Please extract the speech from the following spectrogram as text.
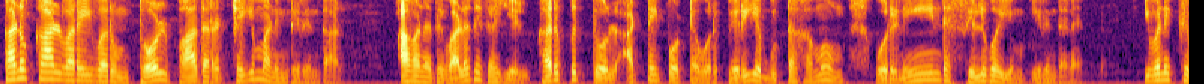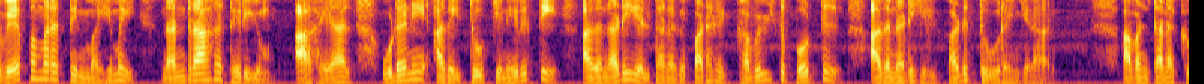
கணுக்கால் வரை வரும் தோல் பாதரட்சையும் அணிந்திருந்தான். அவனது வலது கையில் கருப்புத் தோல் அட்டை போட்ட ஒரு பெரிய புத்தகமும் ஒரு நீண்ட சிலுவையும் இருந்தன. இவனுக்கு வேப்பமரத்தின் மகிமை நன்றாக தெரியும். ஆகையால் உடனே அதை தூக்கி நிறுத்தி அதன் அடியில் தனது படகை கவிழ்த்து போட்டு அதன் அடியில் படுத்து உறங்கினான். அவன் தனக்கு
